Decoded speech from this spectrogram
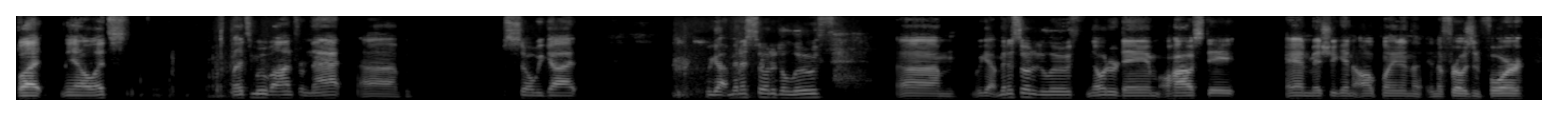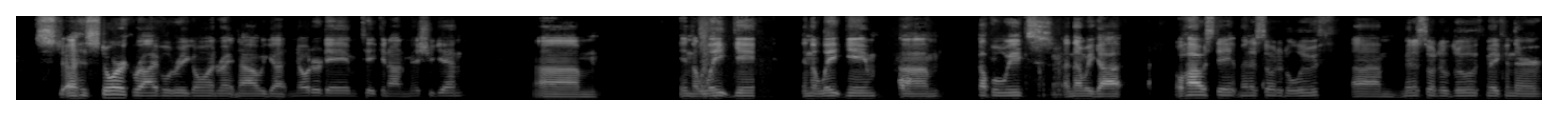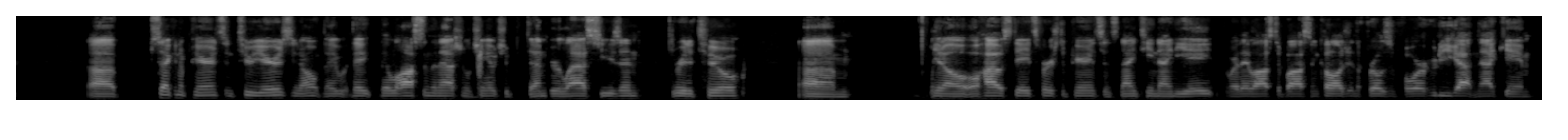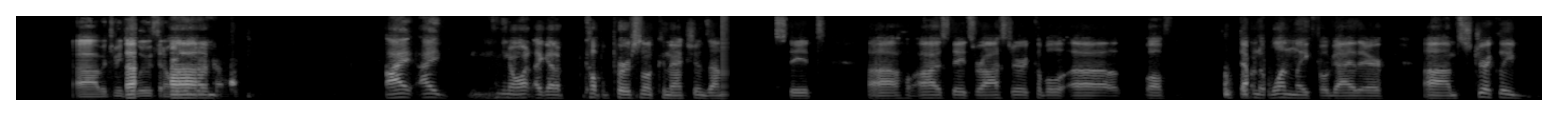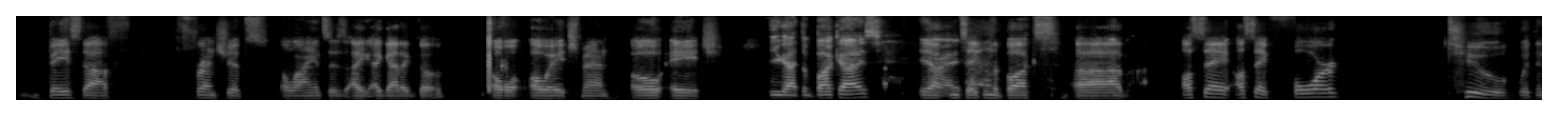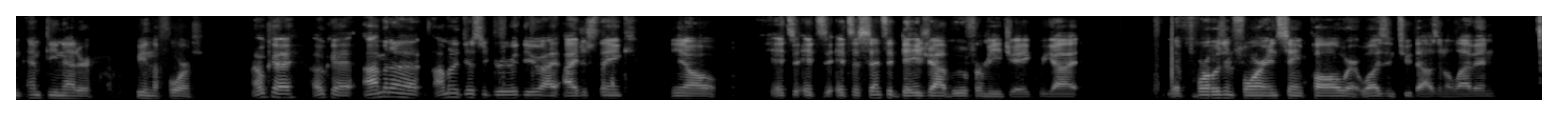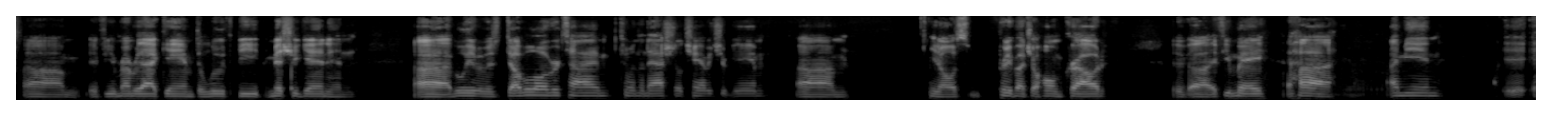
But you know, let's let's move on from that. Um, so we got we got Minnesota Duluth. Um, we got Minnesota Duluth, Notre Dame, Ohio State, and Michigan all playing in the in the Frozen Four. A historic rivalry going right now. We got Notre Dame taking on Michigan um, in the late game. In the late game, um, couple weeks, and then we got Ohio State, Minnesota Duluth. Um, Minnesota Duluth making their uh, second appearance in two years. You know, they they they lost in the national championship to Denver last season, three to two. Um, you know, Ohio State's first appearance since 1998, where they lost to Boston College in the Frozen Four. Who do you got in that game uh, between uh, Duluth and Ohio? Um, I I, you know what? I got a couple personal connections on State uh, Ohio State's roster. A couple, uh, well, down to one Lakeville guy there. Um, strictly based off friendships, alliances. I, I gotta go. Oh, OH man, OH. You got the Buckeyes. Yeah, right. I'm taking the Bucks. Um, I'll say I'll say four, two with an empty netter being the fourth. Okay, okay. I'm gonna I'm gonna disagree with you. I, I just think you know it's it's it's a sense of deja vu for me, Jake. We got the Frozen Four in St. Paul where it was in 2011. Um, if you remember that game, Duluth beat Michigan, and uh, I believe it was double overtime to win the national championship game. Um, you know, it's pretty much a home crowd, if, uh, if you may. Uh, I mean. It,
